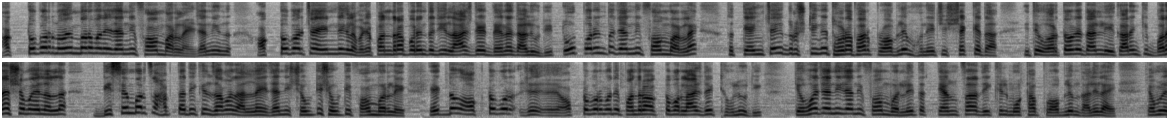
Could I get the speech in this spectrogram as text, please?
ऑक्टोबर नोव्हेंबरमध्ये ज्यांनी फॉर्म भरला आहे ज्यांनी ऑक्टोबरच्या एंडिंगला म्हणजे पंधरापर्यंत जी लास्ट डेट देण्यात आली होती तोपर्यंत ज्यांनी फॉर्म भरला आहे तर त्यांच्याही दृष्टीने थोडाफार प्रॉब्लेम होण्याची शक्यता इथे वर्तवण्यात आली आहे. कारण की बऱ्याचशा महिलांना डिसेंबरचा हप्ता देखील जमा झाला नाही. ज्यांनी शेवटी शेवटी फॉर्म भरले एकदम ऑक्टोबर जे ऑक्टोबरमध्ये पंधरा ऑक्टोबर लास्ट डेट ठेवली होती तेव्हा ज्यांनी ज्यांनी फॉर्म भरले तर त्यांचा देखील मोठा प्रॉब्लेम झालेला आहे. त्यामुळे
